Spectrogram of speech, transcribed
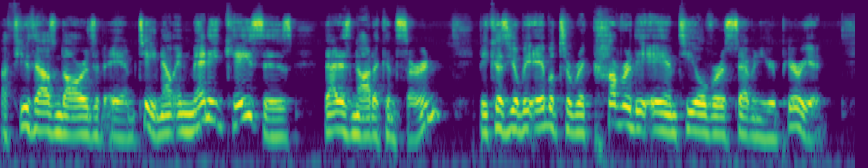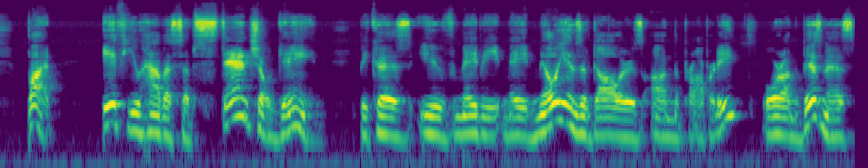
a few thousand dollars of AMT. Now, in many cases, that is not a concern because you'll be able to recover the AMT over a seven year period. But if you have a substantial gain, because you've maybe made millions of dollars on the property or on the business,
